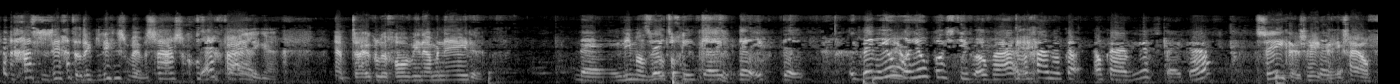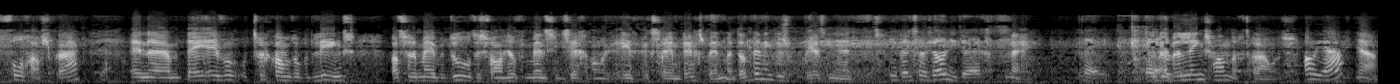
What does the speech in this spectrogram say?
Dan gaat ze zeggen dat ik links ben. We staan zo goed op waar? peilingen. Ja, duikelen gewoon weer naar beneden. Nee. Niemand wil toch niet. Nee, nee, ik, nee. Ik ben heel, heel positief over haar. We gaan elkaar, elkaar weer spreken. hè? Zeker, zeker. Ik zei al volgende afspraak. En ehm, nee, even terugkomend op het links. Wat ze ermee bedoelt is van heel veel mensen die zeggen van dat ik extreem rechts ben. Maar dat ben ik dus Bertine niet. Je bent sowieso niet rechts. Nee. Nee. Ik ben wel linkshandig trouwens. Oh ja? Ja.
